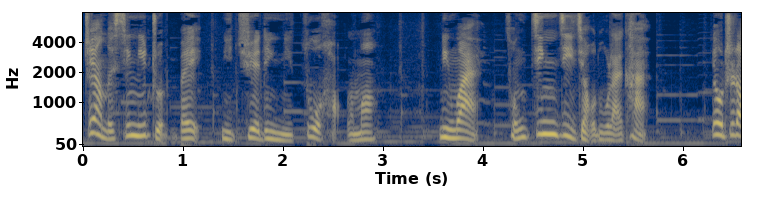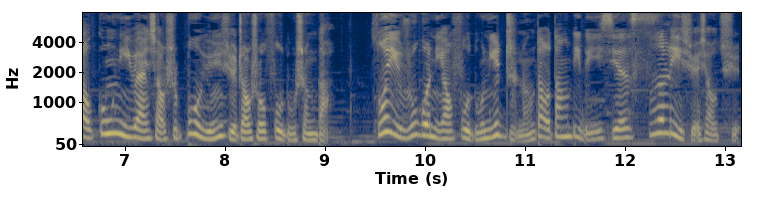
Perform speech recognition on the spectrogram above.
这样的心理准备，你确定你做好了吗？另外，从经济角度来看。要知道，公立院校是不允许招收复读生的，所以如果你要复读，你只能到当地的一些私立学校去。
